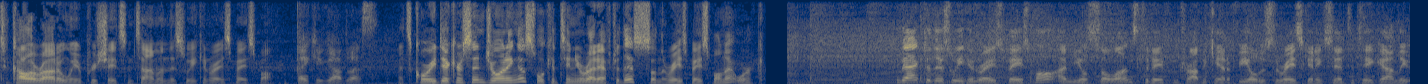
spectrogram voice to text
to Colorado. We appreciate some time on this week in Rays baseball. Thank you. God bless. That's Corey Dickerson joining us. We'll continue right after this on the Rays Baseball Network. Back to this week in Rays baseball. I'm Neil Solondz. Today from Tropicana Field as the Rays getting set to take on the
